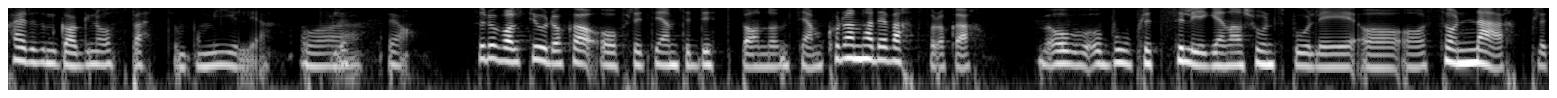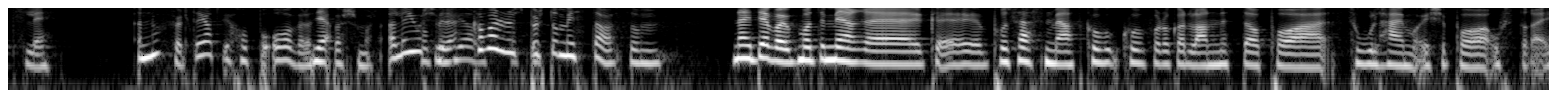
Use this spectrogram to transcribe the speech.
hva er det som gagner oss best som familie. Og, Absolutt. Ja. Så da valgte jo dere å flytte hjem til ditt barndomshjem. Hvordan har det vært for dere? Å, å bo plutselig i generasjonsbolig, og, og så nært plutselig. Nå følte jeg at vi hoppa over et Ja. spørsmål. Eller gjorde ikke vi det? Hva var det du spurte om i stad som Nei, det var jo på en måte mer eh, eh, prosessen med at hvor, hvorfor dere landet da på Solheim og ikke på Osterøy.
